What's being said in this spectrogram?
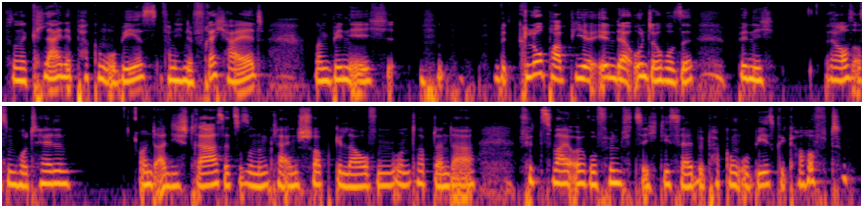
So eine kleine Packung OBs fand ich eine Frechheit. dann bin ich mit Klopapier in der Unterhose bin ich raus aus dem Hotel und an die Straße zu so einem kleinen Shop gelaufen und habe dann da für 2,50 Euro dieselbe Packung OBs gekauft.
